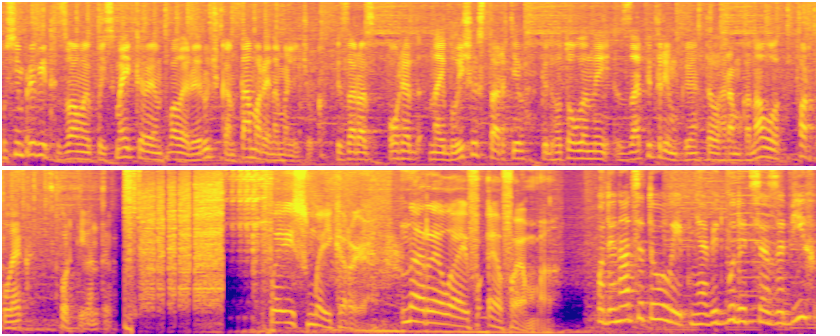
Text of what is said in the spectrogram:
Усім привіт! З вами пейсмейкери Валерій Ручка та Марина Мельничук. І зараз огляд найближчих стартів, підготовлений за підтримки телеграм-каналу Fartlek Спортівенти. Пейсмейкери на Real Life FM. 11 липня відбудеться забіг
